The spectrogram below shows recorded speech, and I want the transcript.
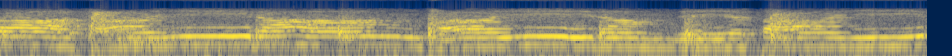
साई राम राम जय साई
